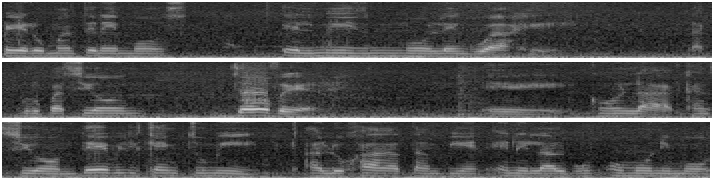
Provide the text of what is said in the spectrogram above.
pero mantenemos el mismo lenguaje. La agrupación Dover eh, con la canción Devil Came to Me, alojada también en el álbum homónimo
